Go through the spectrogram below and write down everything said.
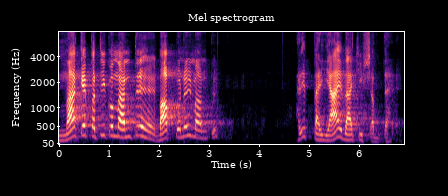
माँ के पति को मानते हैं, बाप को नहीं मानते। अरे, पर्यायवाची शब्द है।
